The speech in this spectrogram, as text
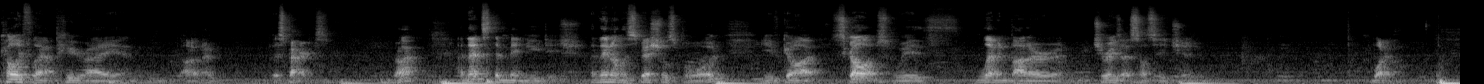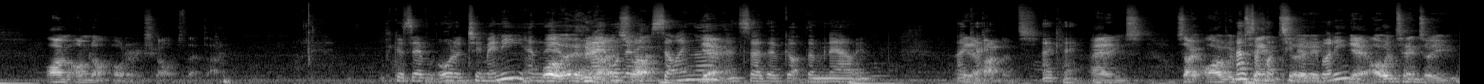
cauliflower puree and I don't know asparagus, right? And that's the menu dish. And then on the specials board, you've got scallops with lemon butter and chorizo sausage and whatever. I'm, I'm not ordering scallops that day. Because they've ordered too many and they're, who they- or knows, they're right? not selling them, Yeah. and so they've got them now in. Okay. in abundance. Okay. And so I would That's a tend hot tip, to, everybody. Yeah, I would tend to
